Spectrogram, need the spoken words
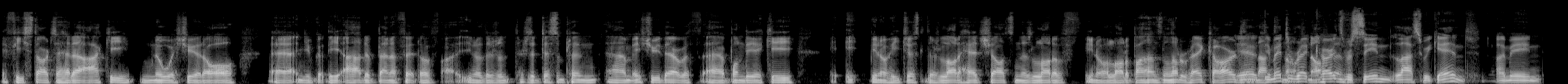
if he starts ahead of Aki, no issue at all. Uh, and you've got the added benefit of uh, you know there's a there's a discipline um, issue there with uh, Bundee Aki. He, you know, he just there's a lot of headshots and there's a lot of you know a lot of bans and a lot of red cards. Yeah, the amount of red nothing. cards we're seeing last weekend. I mean,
